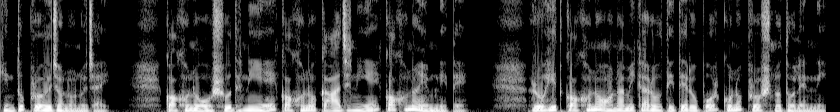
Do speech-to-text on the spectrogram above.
কিন্তু প্রয়োজন অনুযায়ী। কখনো ওষুধ নিয়ে, কখনো কাজ নিয়ে, কখনো এমনিতে। রোহিত কখনো অনামিকার অতীতের উপর কোনো প্রশ্ন তোলেননি।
